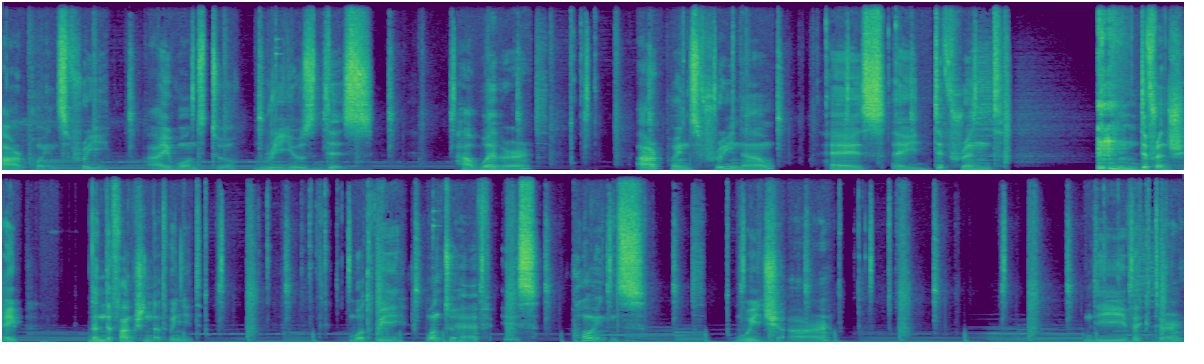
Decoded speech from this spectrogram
are points free. I want to reuse this. However, rPoints free now has a different different shape than the function that we need. What we want to have is points which are the vector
